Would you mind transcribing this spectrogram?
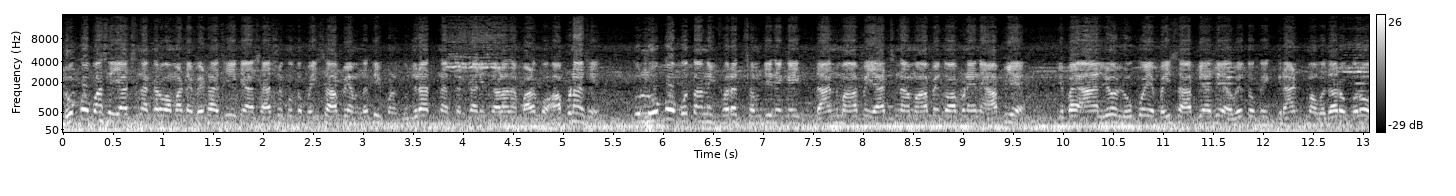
લોકો પાસે યાચના કરવા માટે બેઠા છીએ કે આ શાસકો તો પૈસા આપે એમ નથી, પણ ગુજરાતના સરકારી શાળાના બાળકો આપણા છે. તો લોકો પોતાની ફરજ સમજીને કંઈક દાનમાં આપે, યાચનામાં આપે, તો આપણે એને આપીએ કે ભાઈ આ લ્યો, લોકોએ પૈસા આપ્યા છે, હવે તો કંઈક ગ્રાન્ટમાં વધારો કરો,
